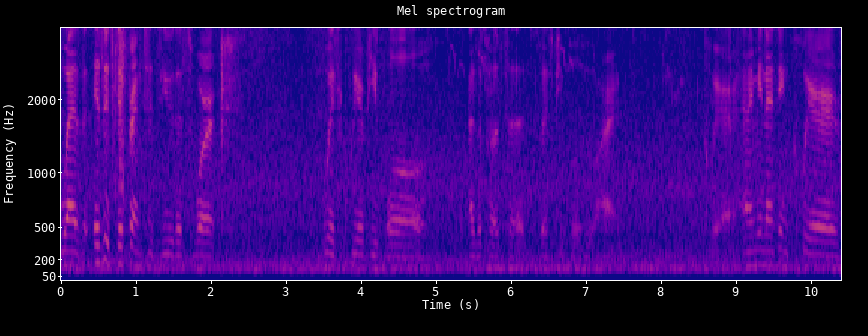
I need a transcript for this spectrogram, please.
whether is it different to do this work with queer people as opposed to with people who aren't queer? And I mean, I think queer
